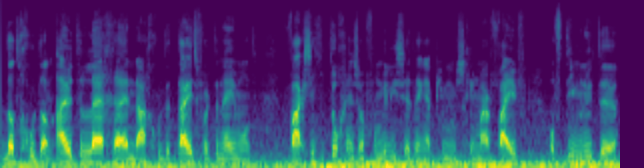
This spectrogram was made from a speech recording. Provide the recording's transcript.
dat goed dan uit te leggen en daar goed de tijd voor te nemen. Want vaak zit je toch in zo'n familiesetting, heb je misschien maar vijf of tien minuten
